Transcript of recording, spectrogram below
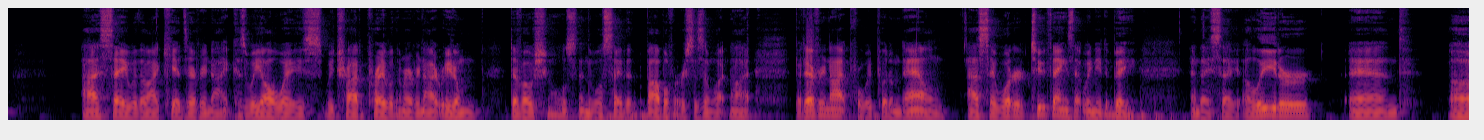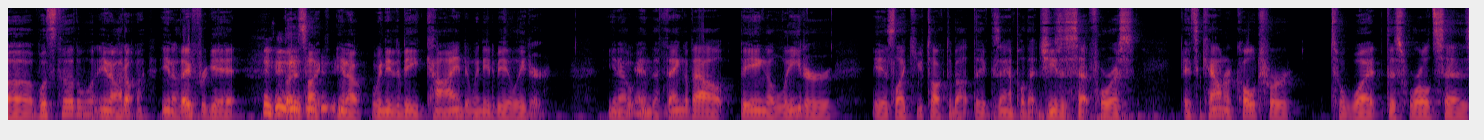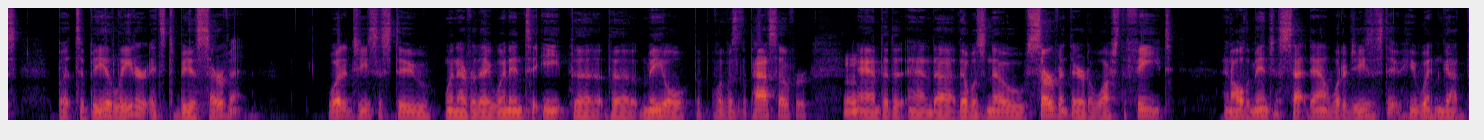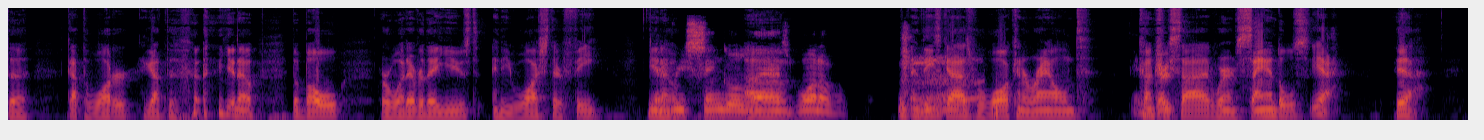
I say with my kids every night because we always we try to pray with them every night, read them devotionals, and we'll say the Bible verses and whatnot. But every night before we put them down, I say, "What are two things that we need to be?" And they say, "A leader," and uh, what's the other one? You know, I don't. You know, they forget, but it's like you know, we need to be kind and we need to be a leader. You know, and the thing about being a leader is like you talked about the example that Jesus set for us. It's counterculture to what this world says, but to be a leader, it's to be a servant. What did Jesus do whenever they went in to eat the the meal? The, what was the Passover? Mm-hmm. And the, and uh, there was no servant there to wash the feet, and all the men just sat down. What did Jesus do? He went and got the got the water. He got the you know the bowl or whatever they used, and he washed their feet. You Every know, single last um, one of them and these guys were walking around countryside wearing sandals. Yeah, yeah.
